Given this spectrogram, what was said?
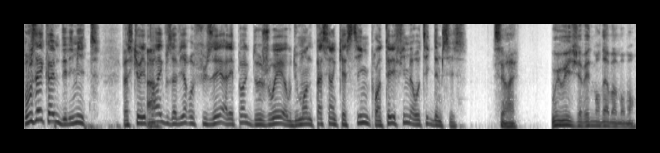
Bon, Vous avez quand même des limites. Parce qu'il Ah. paraît que vous aviez refusé à l'époque de jouer, ou du moins de passer un casting pour un téléfilm érotique d'M6. C'est vrai. Oui, oui, j'avais demandé à ma maman.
